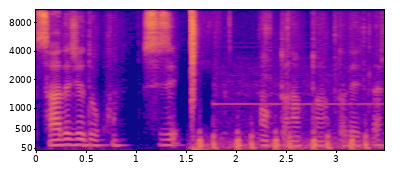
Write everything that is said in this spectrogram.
Sadece dokun. Sizi nokta nokta nokta dediler.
